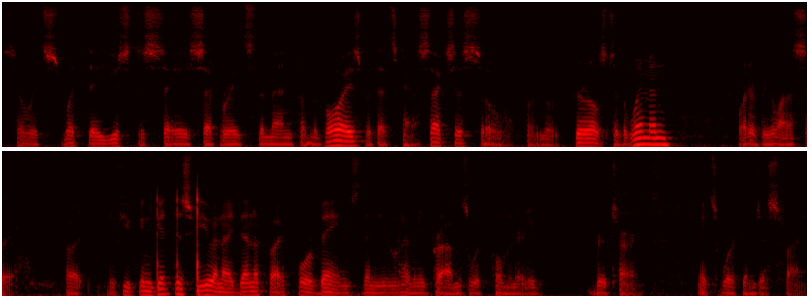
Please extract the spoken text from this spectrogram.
So it's what they used to say separates the men from the boys, but that's kind of sexist. So from the girls to the women, whatever you want to say. But if you can get this view and identify four veins, then you don't have any problems with pulmonary return. It's working just fine.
